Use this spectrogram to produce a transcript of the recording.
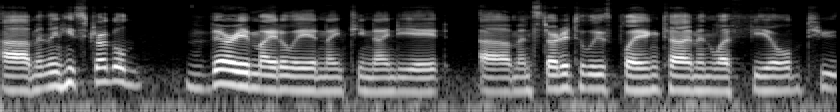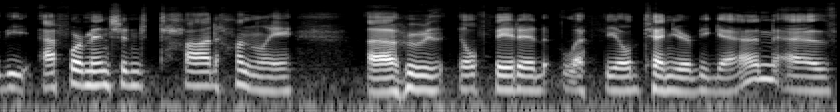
Um, and then he struggled very mightily in 1998 um, and started to lose playing time in left field to the aforementioned Todd Hundley, uh, whose ill-fated left field tenure began as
